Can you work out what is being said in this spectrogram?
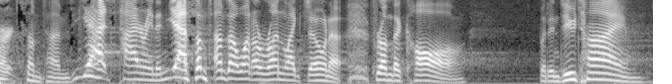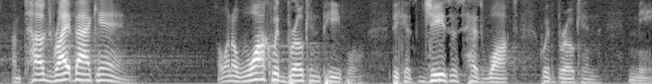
hurts sometimes. Yeah, it's tiring. And yeah, sometimes I want to run like Jonah from the call. But in due time, I'm tugged right back in. I want to walk with broken people because Jesus has walked with broken me.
